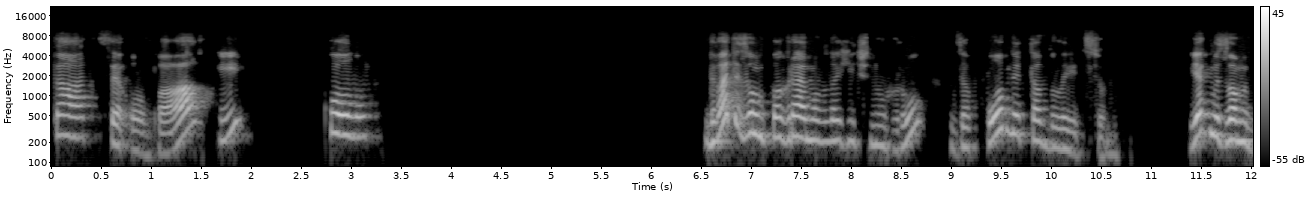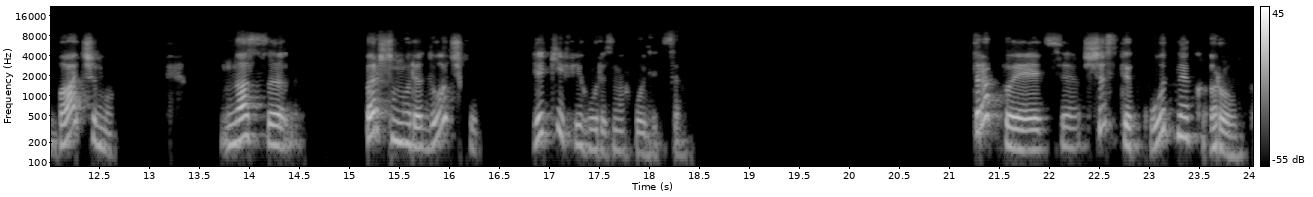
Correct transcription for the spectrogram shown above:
Так, це овал і коло. Давайте з вами пограємо в логічну гру «Заповни таблицю». Як ми з вами бачимо, у нас е, в першому рядочку які фігури знаходяться? Трапеція, шестикутник, ромб.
